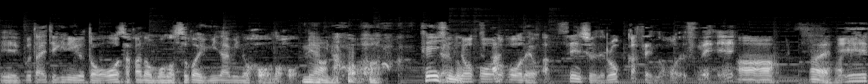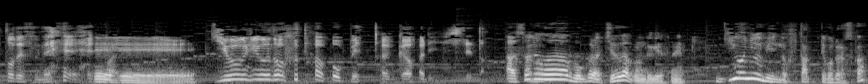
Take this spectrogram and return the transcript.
えー具体的に言うと大阪のものすごい南の方の方。南の方。選手の方の方では、選手で六花線の方ですね。ああ、はいはい。えーとですね、ええ牛乳の蓋を別単代わりにしてた。あ、それは僕ら中学の時ですね。牛乳瓶の蓋ってことですか？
